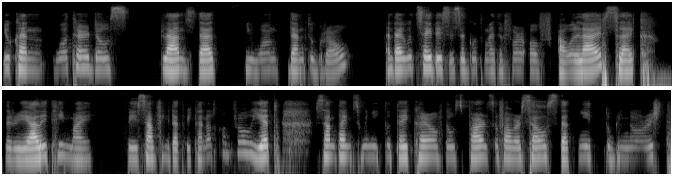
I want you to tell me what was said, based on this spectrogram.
you can water those plants that you want them to grow. And I would say this is a good metaphor of our lives, like the reality might be something that we cannot control, yet sometimes we need to take care of those parts of ourselves that need to be nourished,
